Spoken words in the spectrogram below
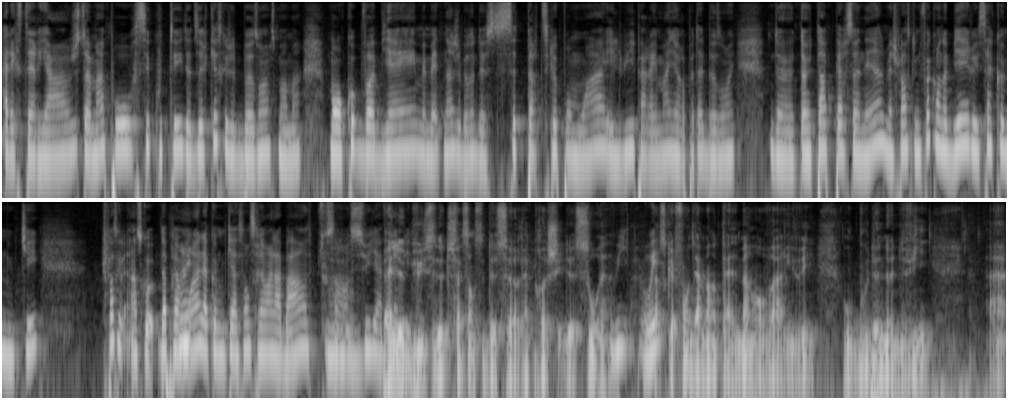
à l'extérieur, justement pour s'écouter, de dire qu'est-ce que j'ai besoin en ce moment? Mon couple va bien, mais maintenant j'ai besoin de cette partie-là pour moi, et lui, pareillement, il aura peut-être besoin d'un temps personnel, mais je pense qu'une fois qu'on a bien réussi à communiquer, Je pense que, en tout cas, d'après Oui. moi, la communication, c'est vraiment la base. Puis tout s'ensuit après. Ben, le puis- but, c'est de toute façon, c'est de se rapprocher de soi. Oui. Oui. Parce que fondamentalement, on va arriver au bout de notre vie à-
